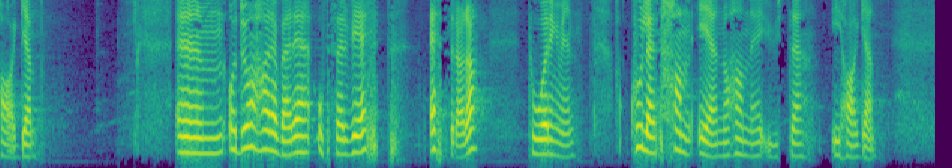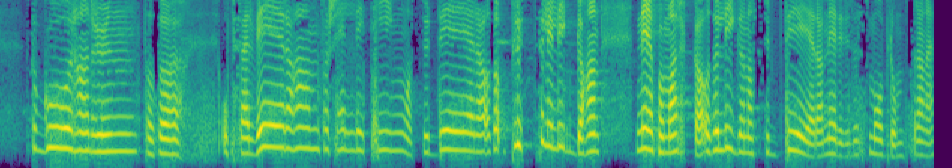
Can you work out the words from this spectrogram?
hagen. Um, og da har jeg bare observert Esra, da, toåringen min, hvordan han er når han er ute i hagen. Så går han rundt, og så observerer han forskjellige ting og studerer. Og så plutselig ligger han ned på marka, og så ligger han og studerer ned i disse små blomstene.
